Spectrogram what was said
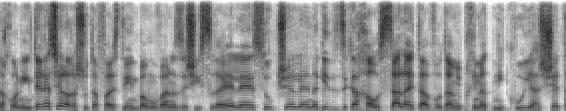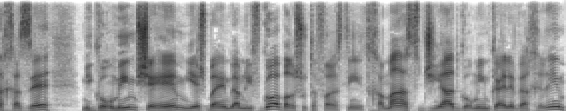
נכון, אינטרס של הרשות הפלסטינית במובן הזה שישראל אה, סוג של, אה, נגיד את זה ככה, עושה לה את העבודה מבחינת ניקוי השטח הזה מגורמים שהם, יש בהם גם לפגוע ברשות הפלסטינית. חמאס, ג'יהאד, גורמים כאלה ואחרים,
